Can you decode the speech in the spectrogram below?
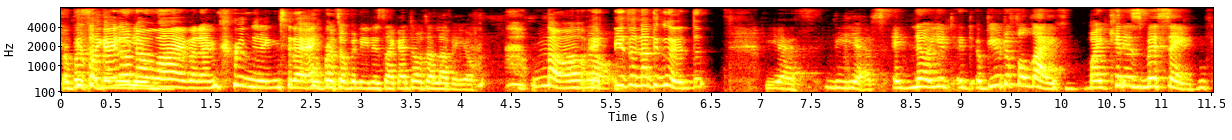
Roberto He's like, I don't know why, but I'm cringing today. roberto benigni is like i don't love you no, No. it's not good. yes yes no you a beautiful life my kid is missing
